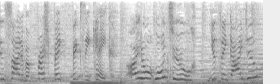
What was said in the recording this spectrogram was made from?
inside of a fresh baked fixie cake. I don't want to. You think I do?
